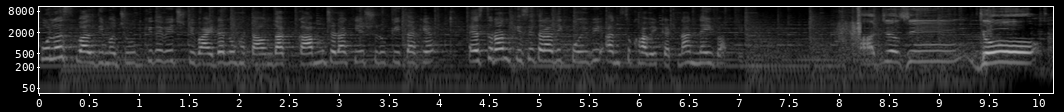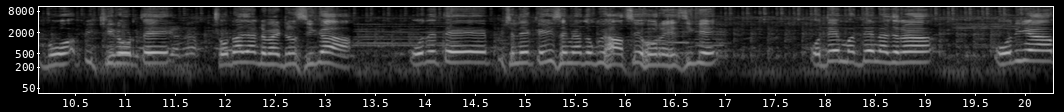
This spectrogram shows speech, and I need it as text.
ਪੁਲਿਸ ਬਲ ਦੀ ਮੌਜੂਦਗੀ ਦੇ ਵਿੱਚ ਡਿਵਾਈਡਰ ਨੂੰ ਹਟਾਉਣ ਦਾ ਕੰਮ ਜਿਹੜਾ ਕਿ ਸ਼ੁਰੂ ਕੀਤਾ ਗਿਆ। ਇਸ ਦੌਰਾਨ ਕਿਸੇ ਤਰ੍ਹਾਂ ਦੀ ਕੋਈ ਵੀ ਅਨਸੁਖਾਵੀ ਘਟਨਾ ਨਹੀਂ ਵਾਪਰੀ। ਅੱਜ ਅਸੀਂ ਜੋ ਬੋ- ਭਿੱਖੀ ਰੋਡ ਤੇ ਛੋਟਾ ਜਿਹਾ ਡਿਵਾਈਡਰ ਸੀਗਾ, ਉਹਦੇ ਤੇ ਪਿਛਲੇ ਕਈ ਸਮਿਆਂ ਤੋਂ ਕੋਈ ਹਾਦਸੇ ਹੋ ਰਹੇ ਸੀਗੇ। ਉਹਦੇ ਮੱਦੇਨਜ਼ਰ ਉਹਦੀਆਂ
